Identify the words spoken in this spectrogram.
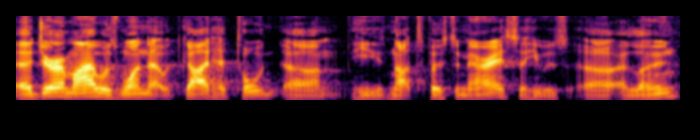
Uh, Jeremiah was one that God had told um, he's not supposed to marry, so he was uh, alone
